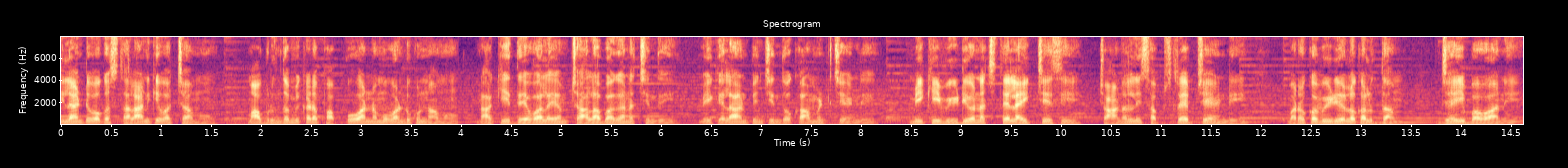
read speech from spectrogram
ఇలాంటి ఒక స్థలానికి వచ్చాము. మా బృందం ఇక్కడ పప్పు అన్నము వండుకున్నాము. నాకు ఈ దేవాలయం చాలా బాగా నచ్చింది. మీకు ఎలా అనిపించిందో కామెంట్ చేయండి. మీకు ఈ వీడియో నచ్చితే లైక్ చేసి ఛానల్ని సబ్స్క్రైబ్ చేయండి. మరొక వీడియోలో కలుద్దాం. జై భవానీ.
